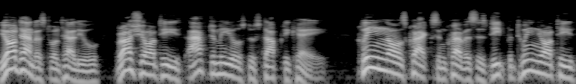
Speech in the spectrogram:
Your dentist will tell you brush your teeth after meals to stop decay. Clean those cracks and crevices deep between your teeth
